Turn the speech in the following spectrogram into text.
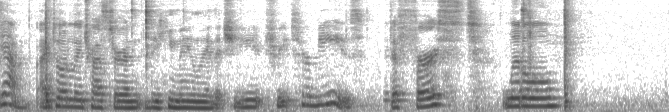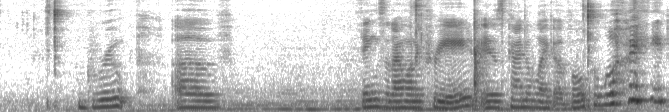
yeah, I totally trust her in the humane way that she treats her bees. The first little group of things that I want to create is kind of like a Vocaloid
